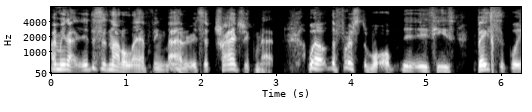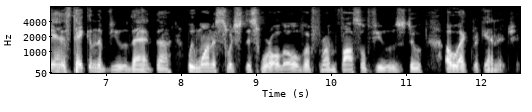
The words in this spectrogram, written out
I mean, I, this is not a laughing matter; it's a tragic matter. Well, the first of all he's basically has taken the view that uh, we want to switch this world over from fossil fuels to electric energy.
